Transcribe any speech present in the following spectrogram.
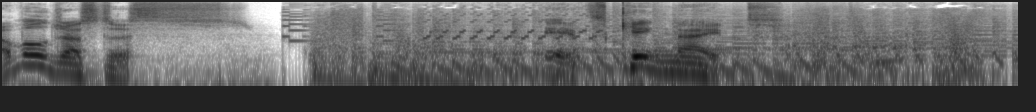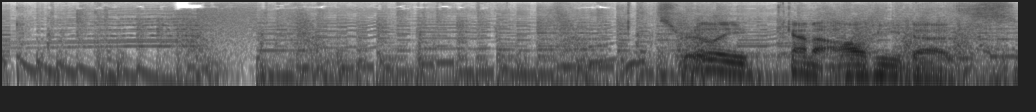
Shovel Justice. It's King Knight. It's really kind of all he does.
